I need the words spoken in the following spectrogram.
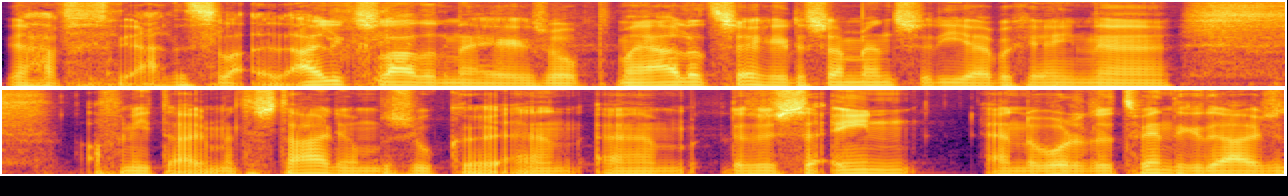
ja, ja sla- eigenlijk slaat het nergens op. Maar ja, dat zeg ik. Er zijn mensen die hebben geen eh affiniteit met de stadion bezoeken. En ehm er is er één en er worden er 20.000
